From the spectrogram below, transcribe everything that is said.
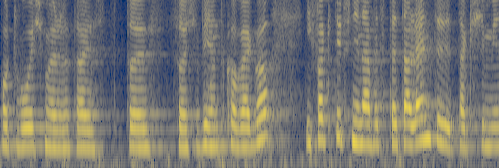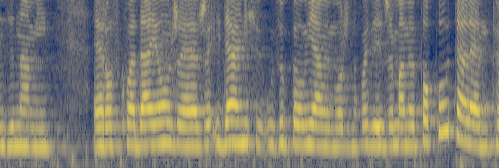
poczułyśmy, że to jest, to jest coś wyjątkowego i faktycznie nawet te talenty tak się między nami e, rozkładają, że, że idealnie się uzupełniamy. Można powiedzieć, że mamy po pół talentu.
